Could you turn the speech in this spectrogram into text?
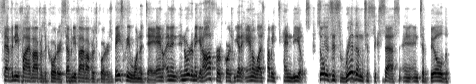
75 offers a quarter, 75 offers a quarter. It's basically one a day. And, and in order to make an offer, of course, we got to analyze probably 10 deals. So there's this rhythm to success and, and to build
